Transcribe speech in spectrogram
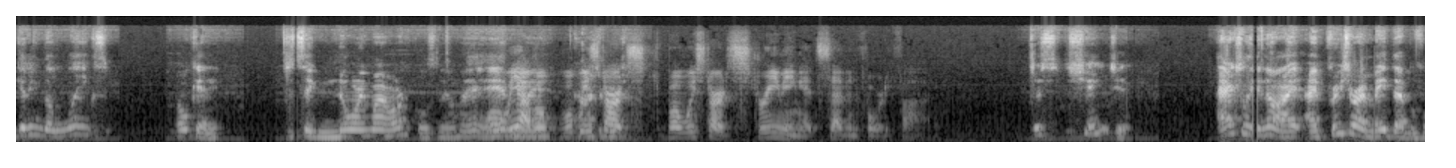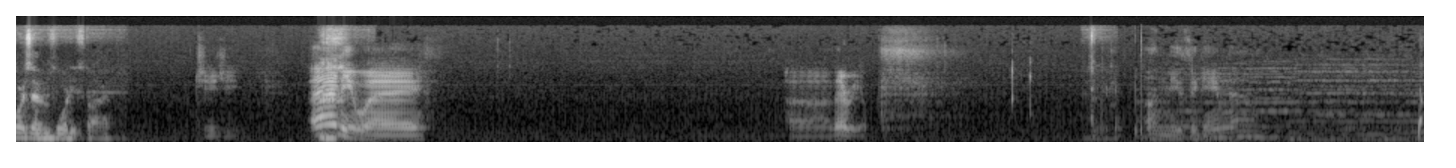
getting the links. Okay, just ignoring my articles now. and- Well, yeah, but, but we start but we start streaming at 7:45. Just change it. Actually, no. I, I'm pretty sure I made that before 7:45. GG. Anyway, uh, there we go. We can unmute the game now.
